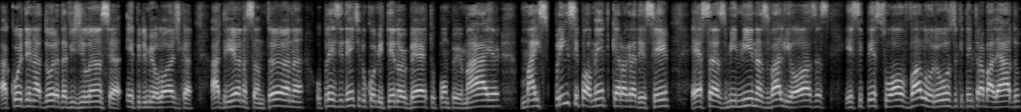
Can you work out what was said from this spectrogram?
a coordenadora da Vigilância Epidemiológica, Adriana Santana, o presidente do comitê, Norberto Pompermaier, mas principalmente quero agradecer essas meninas valiosas, esse pessoal valoroso que tem trabalhado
